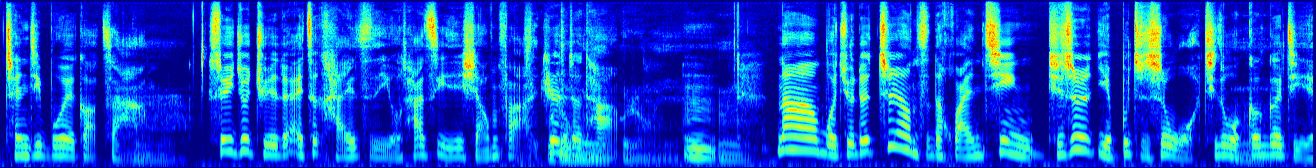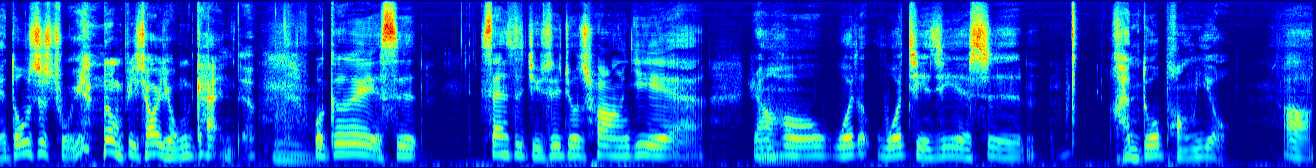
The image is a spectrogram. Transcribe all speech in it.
成绩不会搞砸，所以就觉得哎，这个孩子有他自己的想法，认着他不容易。嗯，那我觉得这样子的环境，其实也不只是我，其实我哥哥姐姐都是属于那种比较勇敢的。我哥哥也是三十几岁就创业，然后我的我姐姐也是很多朋友啊。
